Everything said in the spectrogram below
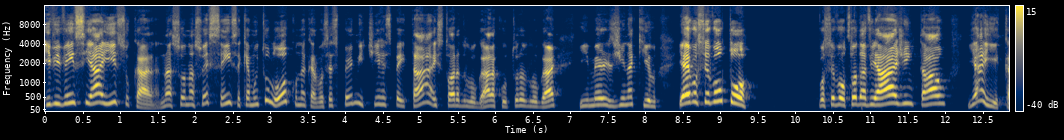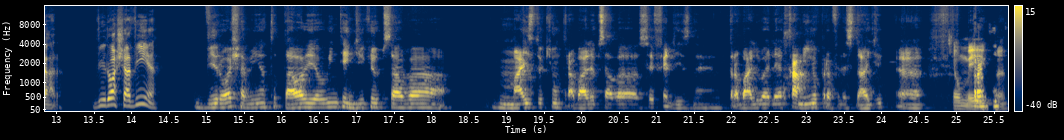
e, e, vivenciar isso, cara, na sua, na sua essência, que é muito louco, né, cara? Você se permitir respeitar a história do lugar, a cultura do lugar e emergir naquilo. E aí você voltou. Você voltou da viagem e tal. E aí, cara? Virou a chavinha? virou a chavinha total e eu entendi que eu precisava mais do que um trabalho, eu precisava ser feliz, né? O trabalho ele é caminho para a felicidade. É, é o meio, quem, né?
